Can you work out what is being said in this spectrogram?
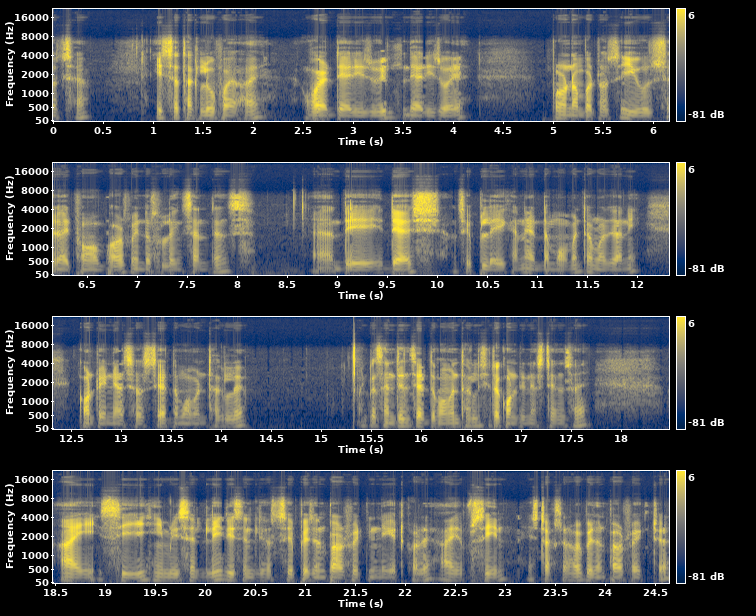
হচ্ছে, ইচ্ছা থাকলে উপায় হয়। Where there is will there is way পনেরো নাম্বারটা হচ্ছে use right form of verb in the following sentence they dash হচ্ছে প্লে এখানে অ্যাট দ্য মোমেন্ট আমরা জানি। কন্টিনিউয়াস হচ্ছে অ্যাট দ্য মোমেন্ট থাকলে। একটা সেন্টেন্স অ্যাট দ্য মোমেন্ট থাকলে সেটা কন্টিনিউয়াস টেন্স হয়। I see him recently recently হচ্ছে প্রেজেন্ট পারফেক্ট ইন্ডিকেট করে আই হ্যাভ সিন স্ট্রাকচার হবে প্রেজেন্ট পারফেক্টের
